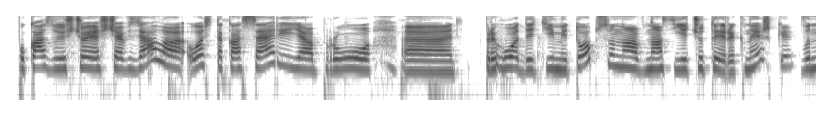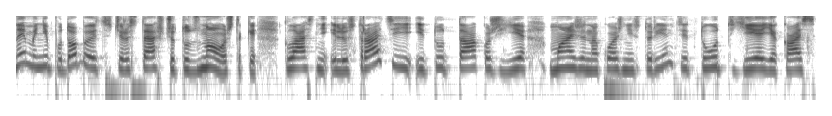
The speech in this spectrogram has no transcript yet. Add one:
Показую, що я ще взяла. Ось така серія про. Е, Пригоди Тімі Топсона. В нас є чотири книжки. Вони мені подобаються через те, що тут знову ж таки класні ілюстрації, і тут також є майже на кожній сторінці. Тут є якась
